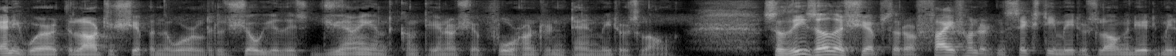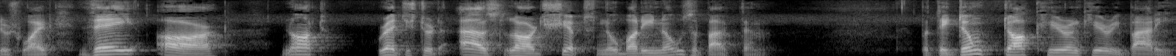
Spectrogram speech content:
anywhere at the largest ship in the world, it'll show you this giant container ship, 410 meters long. So these other ships that are 560 meters long and 80 meters wide, they are not registered as large ships. Nobody knows about them. But they don't dock here in Kiribati.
